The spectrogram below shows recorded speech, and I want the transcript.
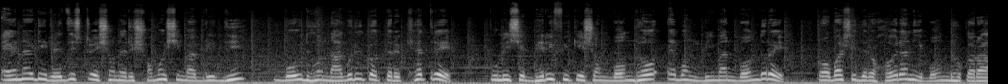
এনআইডি রেজিস্ট্রেশনের সময়সীমা বৃদ্ধি, বৈধ নাগরিকত্বের ক্ষেত্রে পুলিশে ভেরিফিকেশন বন্ধ এবং বিমানবন্দরে প্রবাসীদের হয়রানি বন্ধ করা।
